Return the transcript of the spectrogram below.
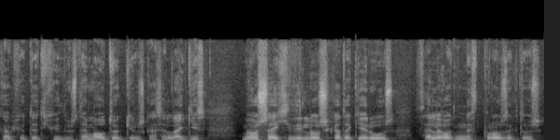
κάποιο τέτοιο είδους θέμα. Ούτε ο κ. Κασελάκης με όσα έχει δηλώσει κατά καιρούς, θα έλεγα ότι είναι ευπρόσδεκτος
